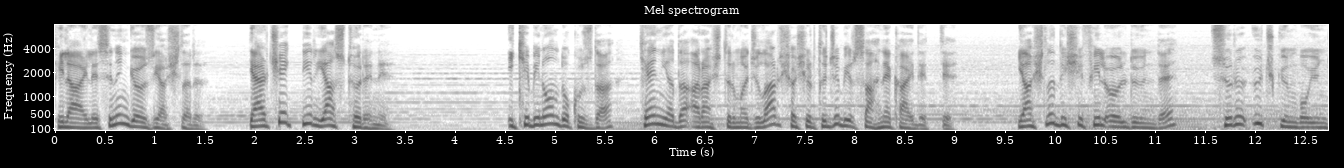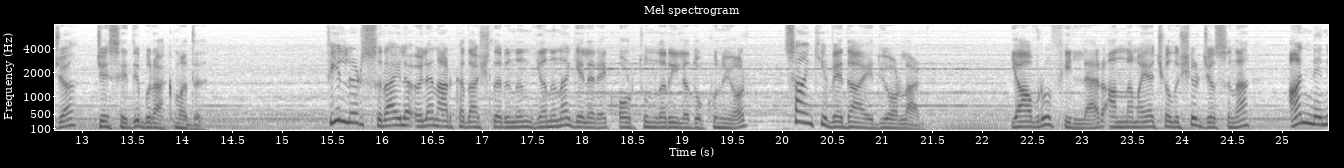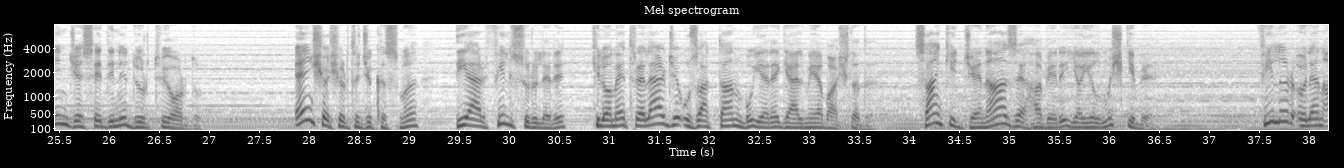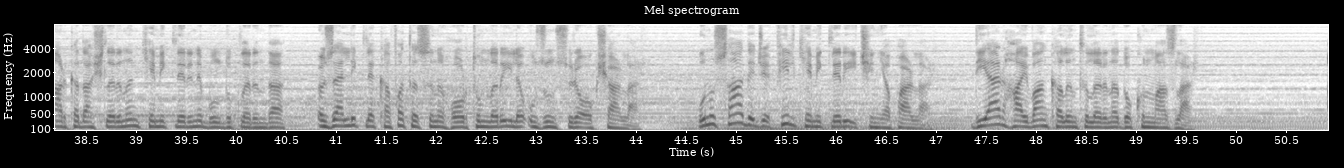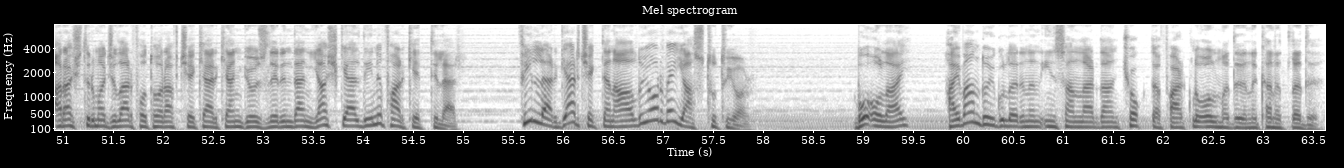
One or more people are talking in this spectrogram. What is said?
Fil ailesinin gözyaşları. Gerçek bir yaz töreni. 2019'da Kenya'da araştırmacılar şaşırtıcı bir sahne kaydetti. Yaşlı dişi fil öldüğünde sürü 3 gün boyunca cesedi bırakmadı. Filler sırayla ölen arkadaşlarının yanına gelerek hortumlarıyla dokunuyor, sanki veda ediyorlardı. Yavru filler anlamaya çalışırcasına annenin cesedini dürtüyordu. En şaşırtıcı kısmı diğer fil sürüleri kilometrelerce uzaktan bu yere gelmeye başladı. Sanki cenaze haberi yayılmış gibi. Filler ölen arkadaşlarının kemiklerini bulduklarında özellikle kafatasını hortumlarıyla uzun süre okşarlar. Bunu sadece fil kemikleri için yaparlar. Diğer hayvan kalıntılarına dokunmazlar. Araştırmacılar fotoğraf çekerken gözlerinden yaş geldiğini fark ettiler. Filler gerçekten ağlıyor ve yas tutuyor. Bu olay hayvan duygularının insanlardan çok da farklı olmadığını kanıtladı.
